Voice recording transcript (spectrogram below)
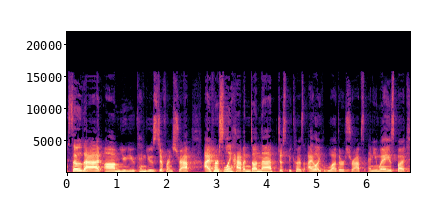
so that um, you, you can use different strap. I personally haven't done that just because I like leather straps anyways, but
